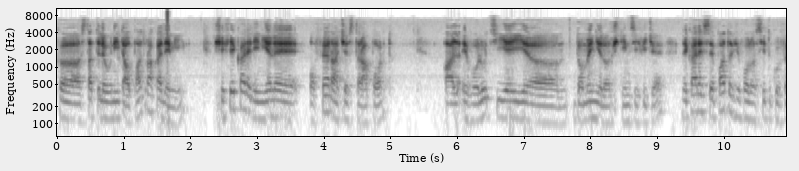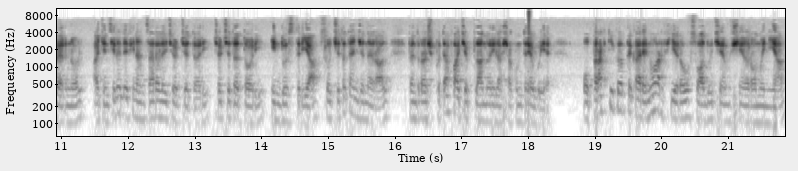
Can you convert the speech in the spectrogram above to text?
că Statele Unite au patru academii și fiecare din ele oferă acest raport al evoluției uh, domeniilor științifice de care se poate fi folosit guvernul, agențiile de finanțare ale cercetării, cercetătorii, industria, societatea în general, pentru a-și putea face planurile așa cum trebuie. O practică pe care nu ar fi rău să o aducem și în România,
